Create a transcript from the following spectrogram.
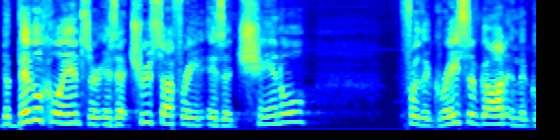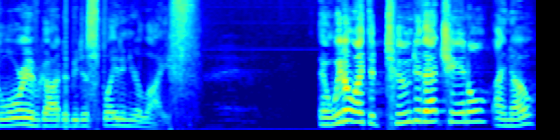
The biblical answer is that true suffering is a channel for the grace of God and the glory of God to be displayed in your life. And we don't like to tune to that channel, I know.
